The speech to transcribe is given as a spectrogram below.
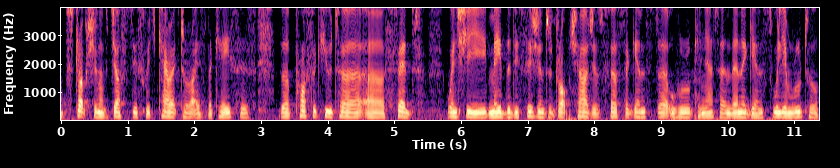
obstruction of justice which characterized the cases. The prosecutor uh, said when she made the decision to drop charges first against uh, Uhuru Kenyatta and then against William Ruto,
